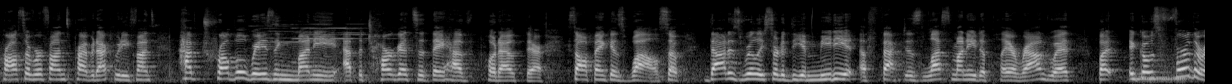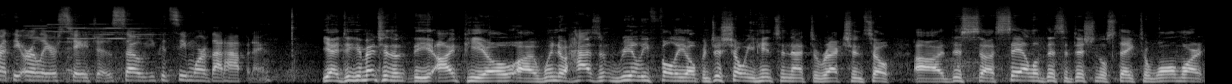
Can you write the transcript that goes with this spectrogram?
crossover funds, private equity funds have trouble raising money at the targets that they have put out there. SoftBank as well. So that is really sort of the immediate effect is less money to play around with, but it goes further at the earlier stages. So you could see more of that happening. Yeah, did you mentioned that the IPO uh, window hasn't really fully opened, just showing hints in that direction. So uh, this uh, sale of this additional stake to Walmart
